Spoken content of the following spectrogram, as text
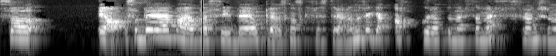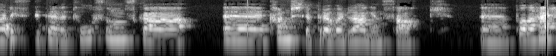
Så ja, så det må jeg bare si, det oppleves ganske frustrerende. Nå fikk jeg akkurat en SMS fra en journalist i TV 2 som skal eh, kanskje prøve å lage en sak på det her.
